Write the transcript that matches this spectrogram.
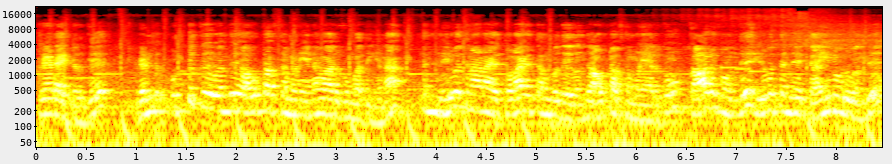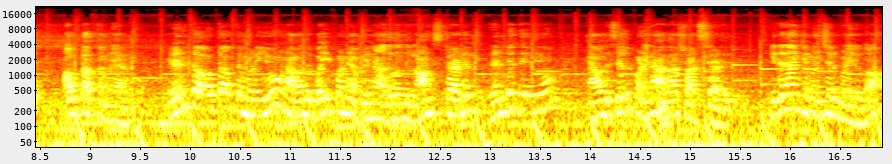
ட்ரேட் ஆகிட்டு இருக்கு. ரெண்டு புட்டுக்கு வந்து அவுட் ஆஃப் த மணி என்னவா இருக்கும் பார்த்தீங்கன்னா இருபத்தி நாலாயிரத்தி தொள்ளாயிரத்தி ஐம்பது வந்து அவுட் ஆஃப் த மணியாக இருக்கும். காலுக்கு வந்து இருபத்தஞ்சாயிரத்தி ஐநூறு வந்து அவுட் ஆஃப் த மணியாக இருக்கும். ரெண்டு அவுட் ஆஃப் த மணியும் நான் வந்து பை பண்ணேன் அப்படின்னா அது வந்து லாங் ஸ்டாடில் ரெண்டு தெரியும் நான் வந்து செல் பண்ணேன்னா அதான் ஷார்ட் ஸ்டாடில் தான் இங்கே மென்ஷன் பண்ணியிருக்கோம்.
